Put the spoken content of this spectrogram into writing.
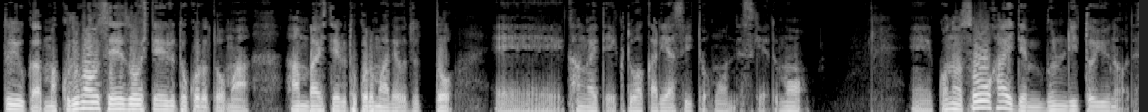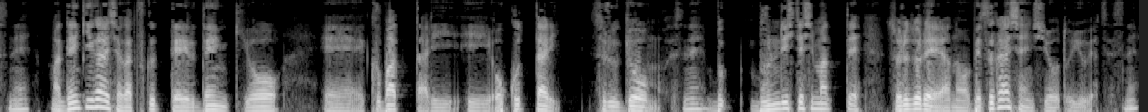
というか、まあ、車を製造しているところと、まあ、販売しているところまでをずっと、えー考えていくとわかりやすいと思うんですけれども、えーこの送配電分離というのはですね、まあ、電気会社が作っている電気を、えー配ったり、送ったりする業務をですね、分離してしまって、それぞれあの別会社にしようというやつですね。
